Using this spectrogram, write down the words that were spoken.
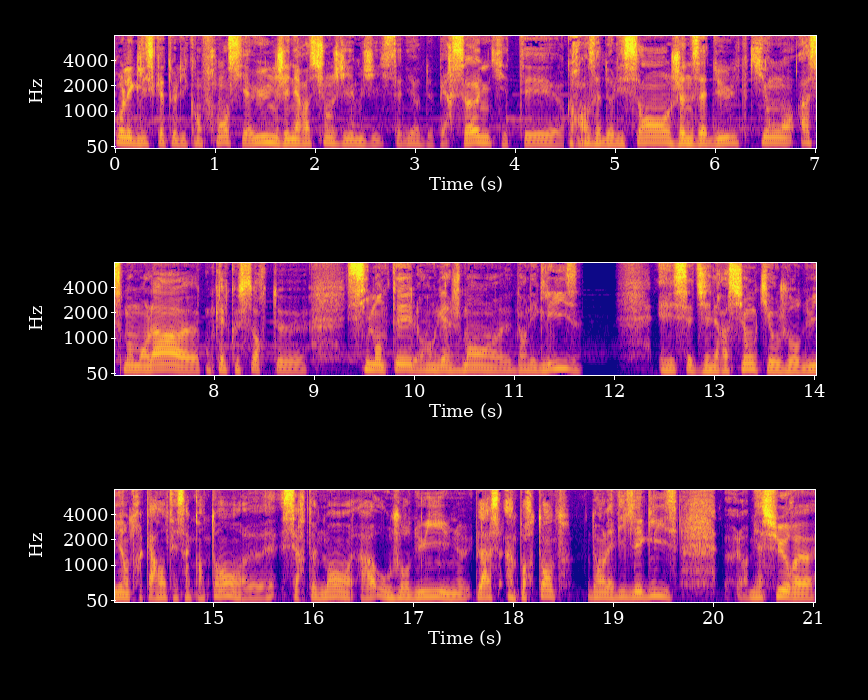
pour l'Église catholique en France, il y a eu une génération JMJ, c'est-à-dire de personnes qui étaient euh, grands adolescents, jeunes adultes, qui ont à ce moment-là, euh, en quelque sorte, euh, cimenté leur engagement dans l'Église. Et cette génération qui est aujourd'hui entre 40 et 50 ans, certainement a aujourd'hui une place importante dans la vie de l'Église. Alors bien sûr,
